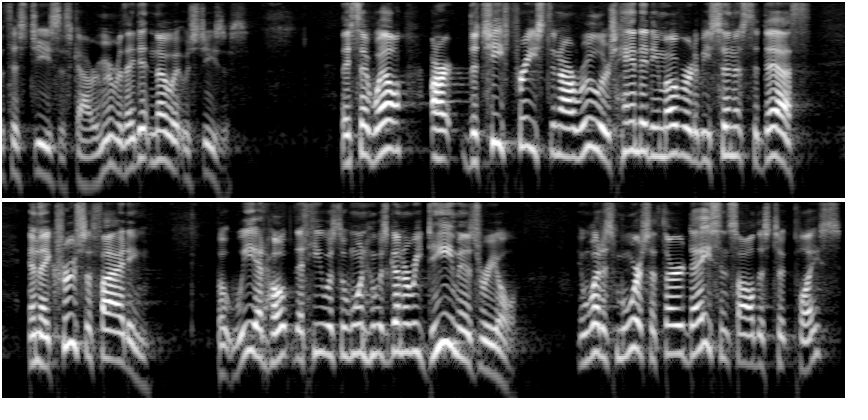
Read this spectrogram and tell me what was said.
with this Jesus guy. Remember, they didn't know it was Jesus. They said, Well, our, the chief priest and our rulers handed him over to be sentenced to death, and they crucified him. But we had hoped that he was the one who was going to redeem Israel. And what is more, it's the third day since all this took place.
